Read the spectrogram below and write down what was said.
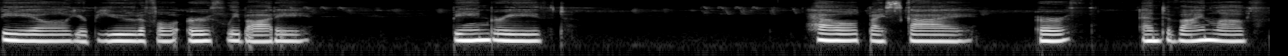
Feel your beautiful earthly body being breathed, held by sky, earth, and divine love.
